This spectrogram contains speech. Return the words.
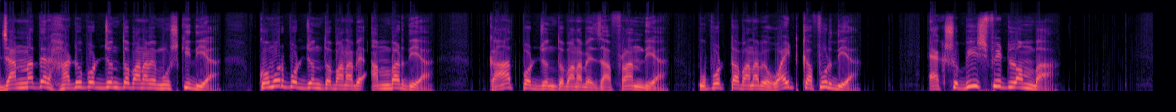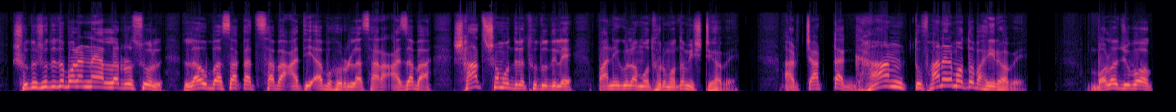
জান্নাতের হাঁটু পর্যন্ত বানাবে মুশকি দিয়া, কোমর পর্যন্ত বানাবে আম্বার দিয়া, কাঁধ পর্যন্ত বানাবে জাফরান দিয়া, উপরটা বানাবে হোয়াইট কাফুর দিয়া। একশো বিশ ফিট লম্বা শুধু শুধু তো বলেন না আল্লাহর রসুল, লাউ বাসাকাত সাবা আতি আবহুরুল্লাহ সারা আজাবা, সাত সমুদ্রে থুতু দিলে পানিগুলো মধুর মতো মিষ্টি হবে। আর চারটা ঘান তুফানের মতো বাহির হবে। বলো যুবক,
